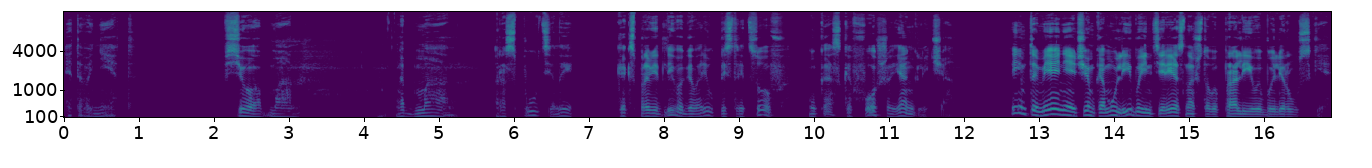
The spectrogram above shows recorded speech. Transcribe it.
Этого нет. Все обман. Обман. Распутин и, как справедливо говорил Пестрецов, указка Фоша и англичан. Им-то менее, чем кому-либо интересно, чтобы проливы были русские.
